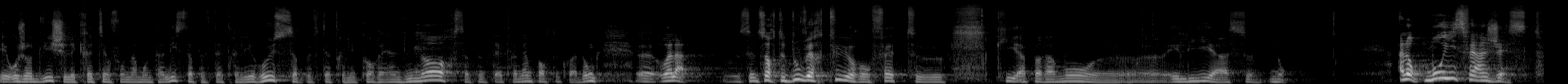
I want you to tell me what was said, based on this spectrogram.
Et aujourd'hui, chez les chrétiens fondamentalistes, ça peut être les Russes, ça peut être les Coréens du Nord, ça peut être n'importe quoi. Donc voilà, c'est une sorte d'ouverture en fait qui apparemment est liée à ce nom. Alors Moïse fait un geste.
